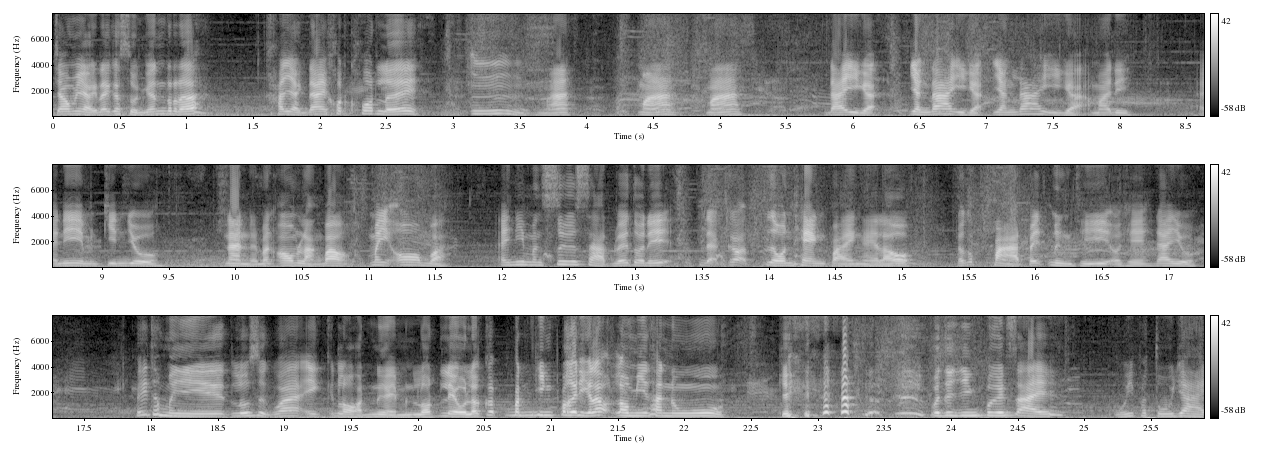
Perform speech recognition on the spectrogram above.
เจ้าไม่อยากได้กระสุนงั้นเหรอข้าอยากได้โคตรเลย อืมมามามาได้อีกอะยังได้อีกอะยังได้อีกอะมาดิไอ้นี่มันกินอยู่นั่นเดี๋ยวมันอ้อมหลังเปล่าไม่อ้อมว่ะ ไอ้นี่มันซื่อสัตย์ไว้ยตัวนี้แต่ก็โดนแทงไปไงเรา แล้วก็ปาดไปหนึ่งทีโอเคได้อยู่เฮ้ยทำไมรู้สึกว่าไอ้หลอดเหนื่อยมันลดเร็วแล้วก็มันยิงปืนอีกแล้ว เรามีธนู มันจะยิงปืนใส่อุ้ยประตูใหญ่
